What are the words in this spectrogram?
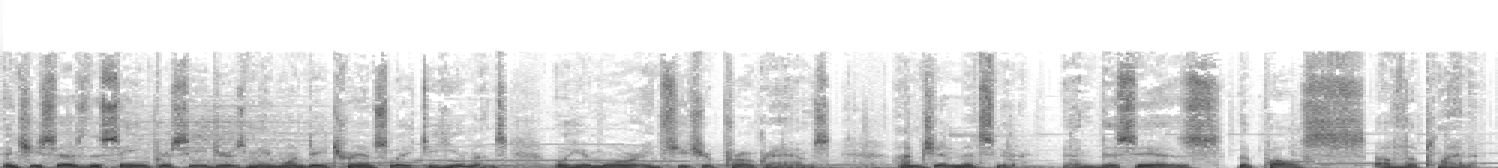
and she says the same procedures may one day translate to humans. We'll hear more in future programs. I'm Jim Metzner, and this is The Pulse of the Planet.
